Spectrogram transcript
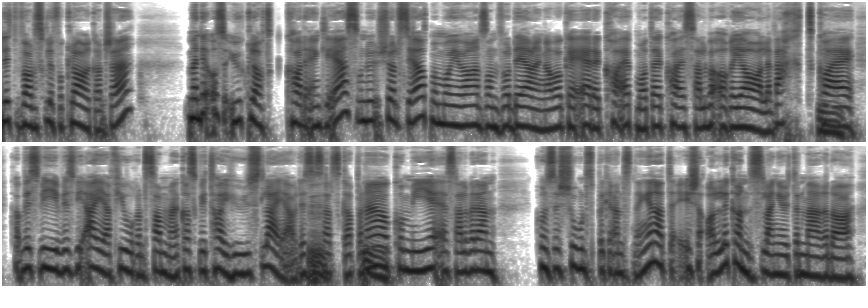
litt vanskelig å forklare, kanskje, Men det er også uklart hva det egentlig er, som du sjøl sier, at man må gjøre en sånn vurdering av okay, er det, hva, er på en måte, hva er selve arealet verdt? Er, hva, hvis, vi, hvis vi eier fjorden sammen, hva skal vi ta i husleie av disse selskapene? Og hvor mye er selve den konsesjonsbegrensningen? At ikke alle kan slenge ut en merd og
